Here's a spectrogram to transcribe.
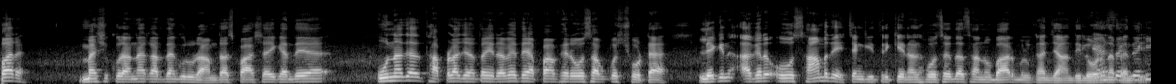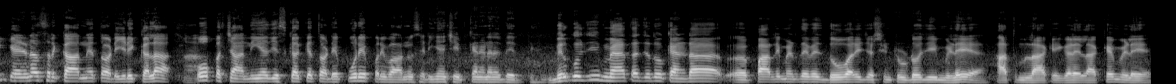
ਪਰ ਮੈਂ ਸ਼ੁਕਰਾਨਾ ਕਰਦਾ ਗੁਰੂ ਰਾਮਦਾਸ ਪਾਤਸ਼ਾਹ ਜੀ ਕਹਿੰਦੇ ਆ ਉਹਨਾਂ ਦਾ ਥਾਪੜਾ ਜਦੋਂ ਤਾਈਂ ਰਵੇ ਤੇ ਆਪਾਂ ਫਿਰ ਉਹ ਸਭ ਕੁਝ ਛੋਟਾ ਹੈ। ਲੇਕਿਨ ਅਗਰ ਉਹ ਸਾਂਭਦੇ ਚੰਗੀ ਤਰੀਕੇ ਨਾਲ ਹੋ ਸਕਦਾ ਸਾਨੂੰ ਬਾਹਰ ਮੁਲਕਾਂ ਜਾਣ ਦੀ ਲੋੜ ਨਾ ਪੈਂਦੀ। ਕਿ ਕੈਨੇਡਾ ਸਰਕਾਰ ਨੇ ਤੁਹਾਡੀ ਜਿਹੜੀ ਕਲਾ ਹਾਂ। ਉਹ ਪਛਾਣੀ ਹੈ ਜਿਸ ਕਰਕੇ ਤੁਹਾਡੇ ਪੂਰੇ ਪਰਿਵਾਰ ਨੂੰ ਸਿਟੀਜ਼ਨਸ਼ਿਪ ਕੈਨੇਡਾ ਨੇ ਦੇ ਦਿੱਤੀ ਬਿਲਕੁਲ ਜੀ ਮੈਂ ਤਾਂ ਜਦੋਂ ਕੈਨੇਡਾ ਪਾਰਲੀਮੈਂਟ ਦੇ ਵਿੱਚ ਦੋ ਵਾਰੀ ਜਸਟਿਨ ਟਰੂਡੋ ਜੀ ਮਿਲੇ ਆ ਹੱਥ ਮਿਲਾ ਕੇ ਗਲੇ ਲਾ ਕੇ ਮਿਲੇ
